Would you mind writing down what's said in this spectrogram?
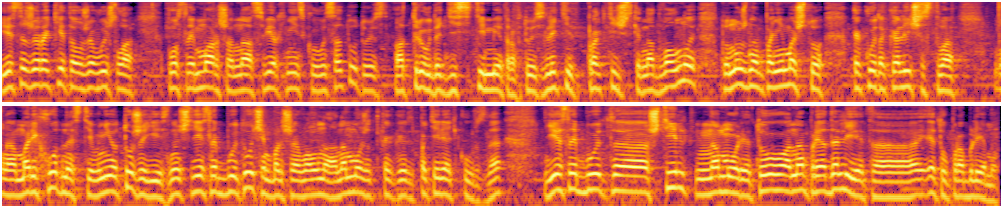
Если же ракета уже вышла после марша на сверхнизкую высоту, то есть от 3 до 10 метров, то есть летит практически над волной, то нужно понимать, понимать, что какое-то количество а, мореходности у нее тоже есть. Значит, если будет очень большая волна, она может, как говорится, потерять курс. Да? Если будет э, штиль на море, то она преодолеет э, эту проблему.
